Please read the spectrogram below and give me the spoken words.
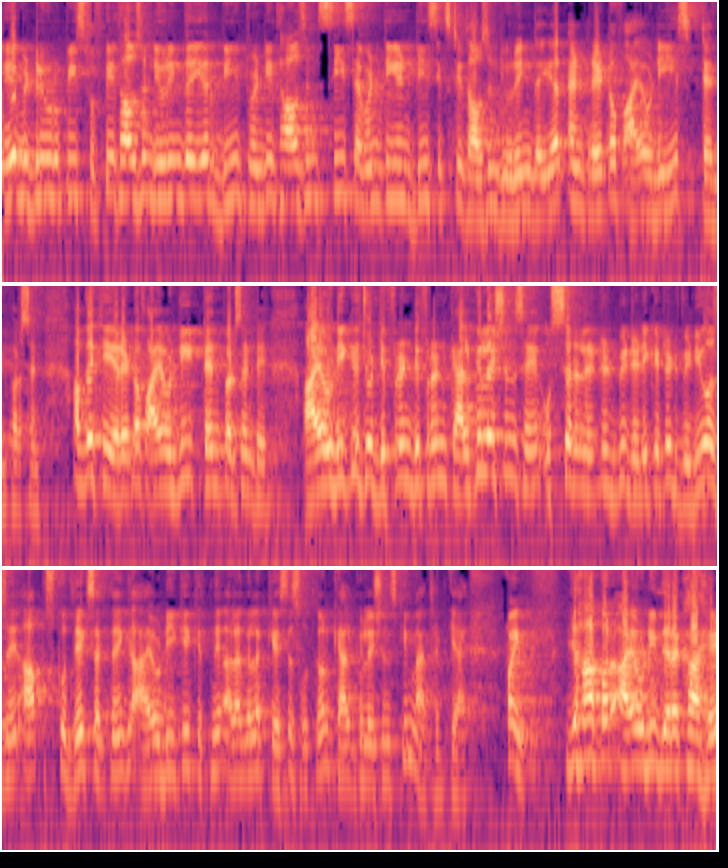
a withdrew rupees fifty thousand during the year B twenty thousand C seventy and D sixty thousand the year and rate of IOD is ten percent अब देखिए rate of IOD ten percent है। आईओडी के जो डिफरेंट डिफरेंट कैलकुलेशन हैं, उससे रिलेटेड भी डेडिकेटेड वीडियोज़ हैं। आप उसको देख सकते हैं कि आईओडी के कितने अलग अलग केसेस होते हैं और कैलकुलेशन की मैथड क्या है। फाइन यहाँ पर आईओडी दे रखा है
